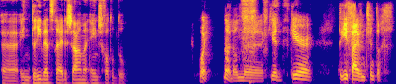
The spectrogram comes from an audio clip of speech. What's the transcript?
Eh in drie wedstrijden samen één schot op doel. Mooi. Nou, dan eh, keer, keer 3,25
